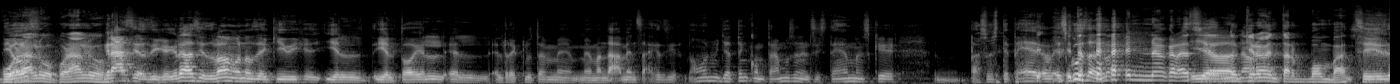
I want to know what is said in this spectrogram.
Por algo, por algo. Gracias, dije, gracias, vámonos de aquí, dije. Y el, y el todavía el, el, el recluta me, me mandaba mensajes, dije, no, no, ya te encontramos en el sistema, es que pasó este pedo, excusas, ¿no? no, gracias. Yo, no, no. quiero aventar bombas. Sí.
